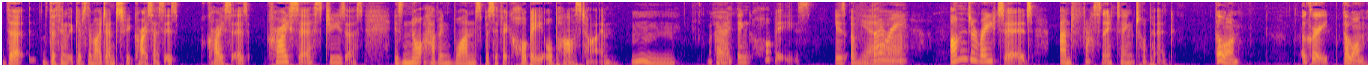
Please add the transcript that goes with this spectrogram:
that the thing that gives them identity crisis is crisis crisis jesus is not having one specific hobby or pastime Hmm. and i think hobbies is a Yeah. very underrated and fascinating topic Go on. Agreed. Go on.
